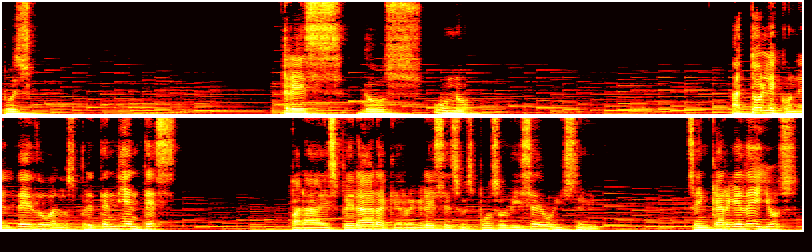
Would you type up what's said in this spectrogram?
pues 3, 2, 1 atole con el dedo a los pretendientes para esperar a que regrese su esposo Odiseo y se, se encargue de ellos,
